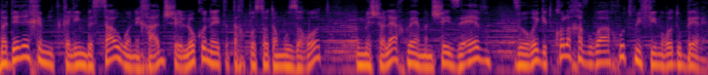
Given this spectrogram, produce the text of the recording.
בדרך הם נתקלים בסאורון אחד שלא קונה את התחפושות המוזרות, הוא משלח בהם אנשי זאב והורג את כל החבורה חוץ מפינרוד וברן.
